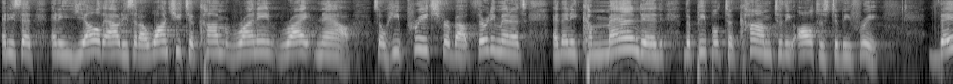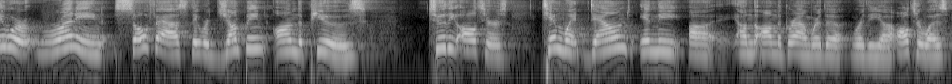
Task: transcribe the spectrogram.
And he said, and he yelled out, He said, I want you to come running right now. So he preached for about 30 minutes and then he commanded the people to come to the altars to be free. They were running so fast, they were jumping on the pews to the altars. Tim went down in the, uh, on, the on the ground where the, where the uh, altar was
